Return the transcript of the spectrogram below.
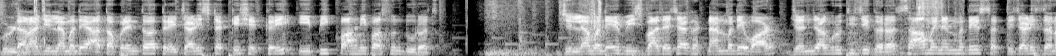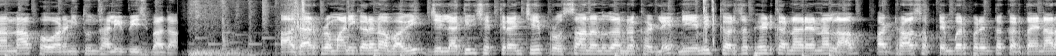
बुलढाणा जिल्ह्यामध्ये आतापर्यंत त्रेचाळीस टक्के शेतकरी ई पीक पाहणीपासून दूरच. जिल्ह्यामध्ये विषबाधेच्या घटनांमध्ये वाढ जनजागृतीची गरज सहा महिन्यांमध्ये सत्तेचाळीस जणांना फवारणीतून झाली विषबाधा आधार प्रमाणीकरण अभावी जिल्ह्यातील शेतकऱ्यांचे प्रोत्साहन अनुदान रखडले. नियमित कर्जफेड करणाऱ्यांना लाभ. अठरा सप्टेंबर पर्यंत करता येणार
